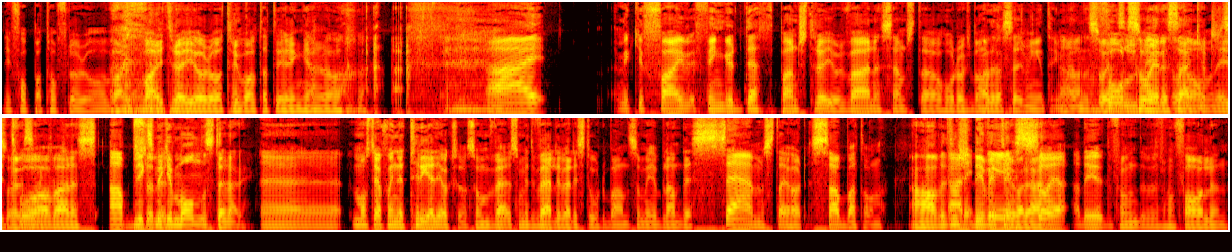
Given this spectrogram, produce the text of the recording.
det är foppatofflor och var, vargtröjor och tribaltatueringar och... Nej, mycket five finger death punch tröjor. Världens sämsta hårdrocksband. Ja, det där säger mig ingenting, Ja, men så är, det, Volbeat så är det säkert. dem. Det är så två är det av säkert. världens Det dricks absolut... mycket monster där. Eh, måste jag få in ett tredje också, som, som ett väldigt, väldigt stort band som är bland det sämsta jag hört. Sabaton. Ja, det, Ja, det vet jag vad det så, är. ja, det är från, från Falun.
